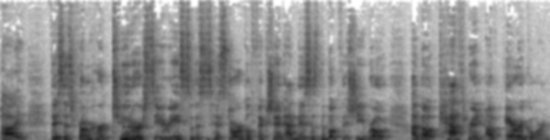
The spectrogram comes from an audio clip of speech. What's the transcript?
Uh, this is from her Tudor series, so this is historical fiction, and this is the book that she wrote about Catherine of Aragon.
